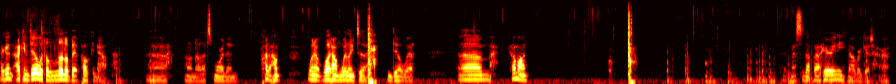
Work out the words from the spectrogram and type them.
I can I can deal with a little bit poking out. Uh, I don't know. That's more than what I'm what I'm willing to deal with. Um, come on. Did mess it up out here any? No, we're good. All right.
